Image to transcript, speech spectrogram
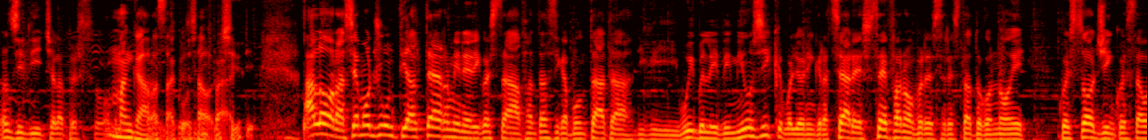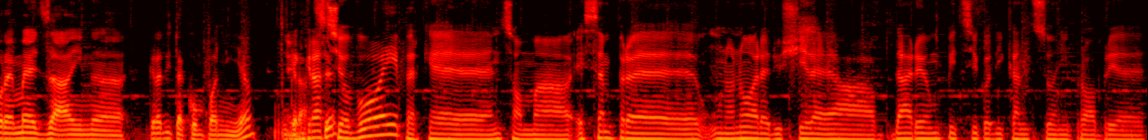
Non si dice la persona. Mancava sta cosa oggi. difetti. Allora, siamo giunti al termine di questa fantastica puntata di We Believe in Music. Voglio ringraziare Stefano per essere stato con noi quest'oggi in questa ora e mezza in eh, gradita compagnia. Grazie. Ringrazio voi perché insomma è sempre un onore riuscire a dare un pizzico di canzoni proprie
